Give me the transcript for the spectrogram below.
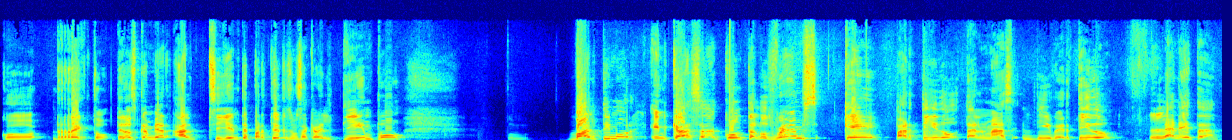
Correcto. Tenemos que cambiar al siguiente partido que se nos acaba el tiempo. Baltimore en casa contra los Rams. Qué partido tan más divertido. La neta,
